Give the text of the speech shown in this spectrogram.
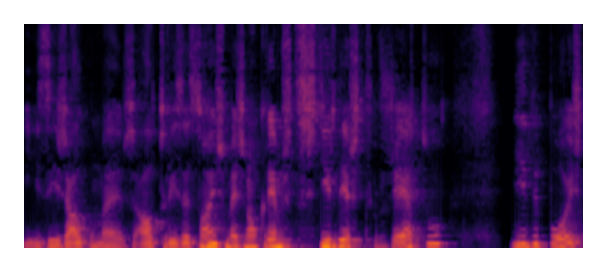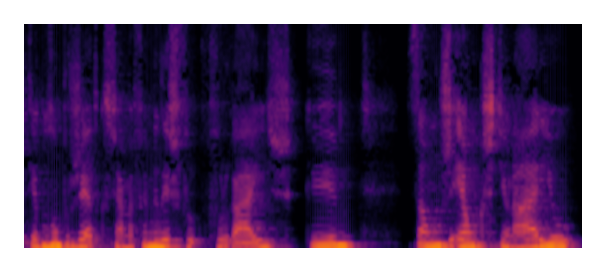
exige algumas autorizações, mas não queremos desistir deste projeto. E depois temos um projeto que se chama Famílias Frugais, que são, é um questionário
